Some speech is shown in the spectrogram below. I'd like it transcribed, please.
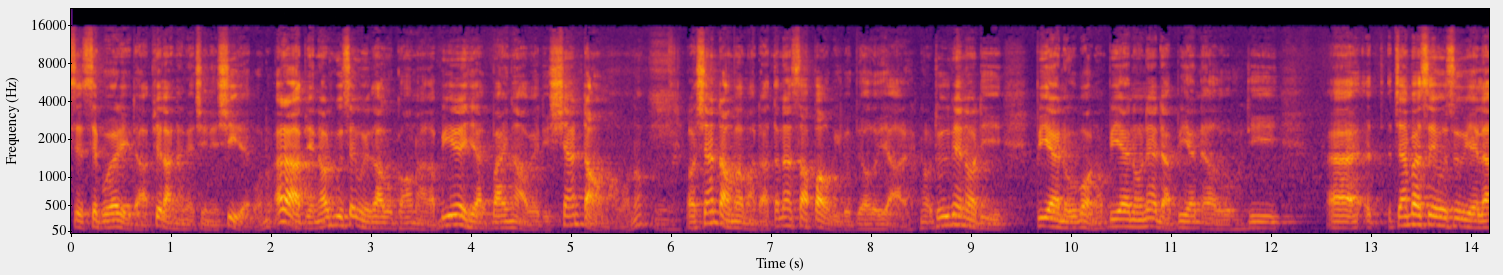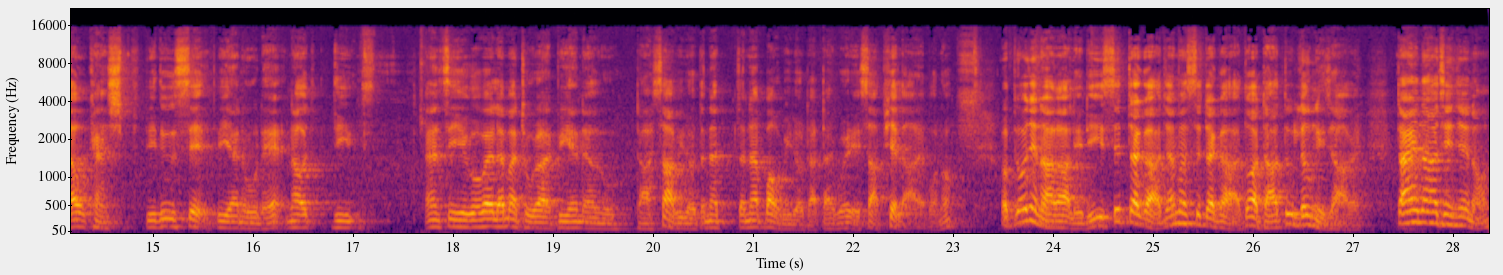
စစ်စစ်ပွဲတွေဒါဖြစ်လာနိုင်တဲ့အခြေအနေရှိတယ်ပေါ့နော်အဲ့ဒါအပြင်နောက်တစ်ခုစိတ်ဝင်စားဖို့ကောင်းတာကပြီးတဲ့ရက်ပိုင်းကပဲဒီရှမ်းတောင်မှာပေါ့နော်ဟောရှမ်းတောင်ဘက်မှာဒါတနက်စပေါက်ပြီလို့ပြောလို့ရတယ်နော်အထူးသဖြင့်တော့ဒီ PNO ပေါ့နော် PNO နဲ့ဒါ PNL ကိုဒီအဲအချမ်းဖတ်စေအုပ်စုရဲ့လောက်ခံပြည်သူစစ် PNO နဲ့နောက်ဒီ NCA ကိုပဲလက်မှတ်ထိုးတာ PNL ကိုဒါစပြီးတော့တနက်တနက်ပေါက်ပြီးတော့ဒါတိုက်ပွဲတွေစဖြစ်လာတယ်ပေါ့နော်။ပြောချင်တာကလေဒီစစ်တပ်ကအကြမ်းဖက်စစ်တပ်ကတော့ဓာတုလုံနေကြပဲ။တိုင်းသားချင်းချင်းတော့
